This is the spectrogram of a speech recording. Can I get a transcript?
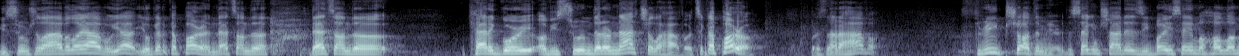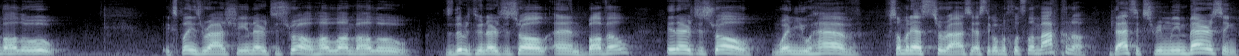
yisurim shalahava lo yavu. Yeah, you'll get a kapara, and that's on the that's on the category of yisurim that are not shalahava. It's a kapara, but it's not a hava. Three pshatim here. The second pshat is ibai sayim halam v'haluhu. Explains Rashi in Eretz Yisrael halam v'haluhu. There's a difference between Eretz Yisrael and Bavel. In Eretz Yisrael, when you have if somebody has tzuras, he has to go mechutz lamachna. That's extremely embarrassing.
